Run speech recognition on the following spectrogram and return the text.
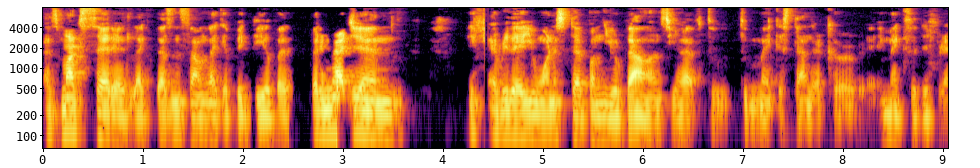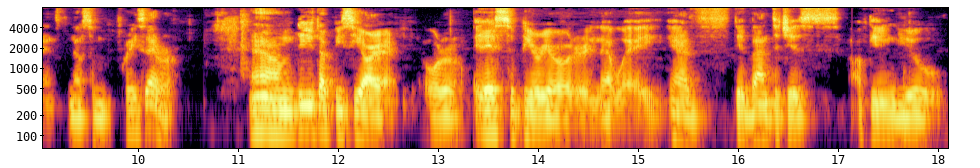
as Mark said it like doesn't sound like a big deal, but but imagine if every day you want to step on your balance, you have to, to make a standard curve. It makes a difference. No, some crazy error. Um, digital PCR, or it is superior in that way. It has the advantages of giving you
